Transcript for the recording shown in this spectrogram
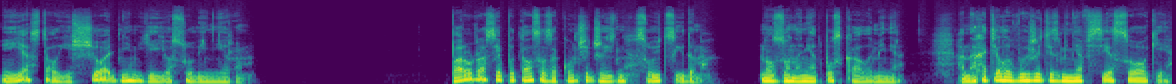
И я стал еще одним ее сувениром. Пару раз я пытался закончить жизнь суицидом, но зона не отпускала меня. Она хотела выжать из меня все соки,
